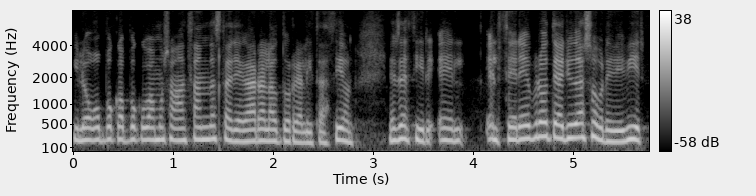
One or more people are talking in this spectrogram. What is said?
y luego poco a poco vamos avanzando hasta llegar a la autorrealización. Es decir, el, cerebro te ayuda a sobrevivir.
